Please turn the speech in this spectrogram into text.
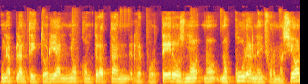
una planta editorial, no contratan reporteros, no, no, no curan la información,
